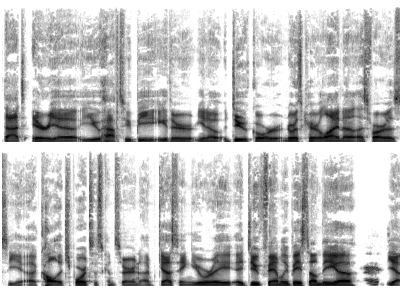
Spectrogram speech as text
that area, you have to be either you know Duke or North Carolina as far as the uh, college sports is concerned. I'm guessing you were a, a Duke family based on the uh, yeah.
